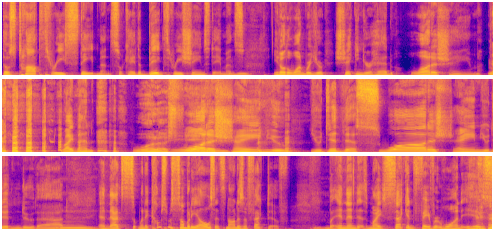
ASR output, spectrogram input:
those top three statements, okay, the big three shame statements. Mm-hmm. You know, the one where you're shaking your head, what a shame. right, man? What a shame. What a shame you you did this. What a shame you didn't do that. Mm. And that's when it comes from somebody else, it's not as effective. But and then this, my second favorite one is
